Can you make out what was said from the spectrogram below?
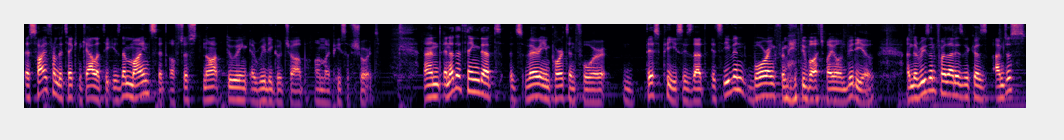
Aside from the technicality is the mindset of just not doing a really good job on my piece of short. And another thing that it's very important for this piece is that it's even boring for me to watch my own video. And the reason for that is because I'm just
